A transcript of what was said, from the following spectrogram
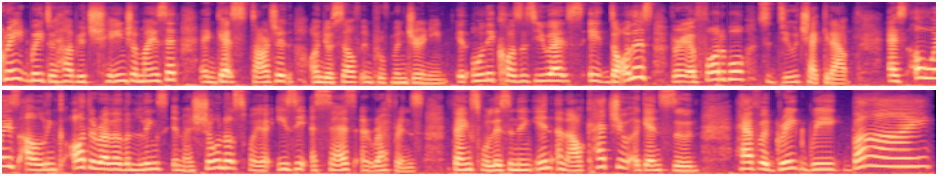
great way to help you change your mindset and get started on your self improvement journey. It only costs US $8, very affordable, so do check it out. As always, I'll link all the relevant links in my show notes for your easy access and reference. Thanks for listening in, and I'll catch you again soon. Have a great week. Bye.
